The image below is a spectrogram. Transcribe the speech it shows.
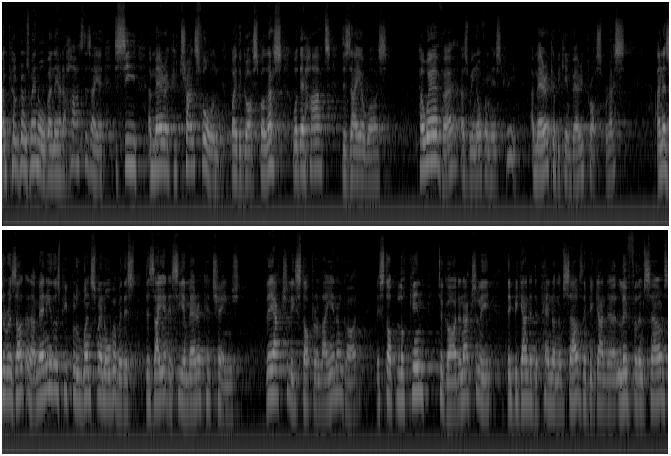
and pilgrims went over and they had a heart's desire to see America transformed by the gospel. That's what their heart's desire was. However, as we know from history, America became very prosperous. And as a result of that, many of those people who once went over with this desire to see America changed they actually stopped relying on God. They stopped looking to God and actually they began to depend on themselves. They began to live for themselves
